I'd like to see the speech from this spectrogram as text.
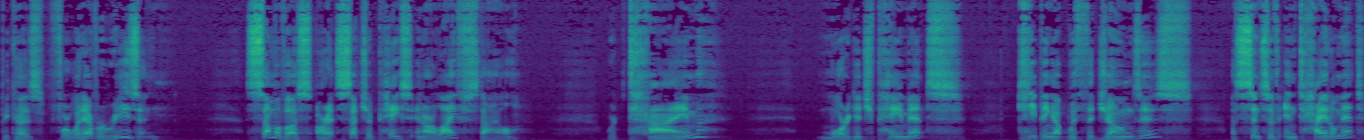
Because for whatever reason, some of us are at such a pace in our lifestyle where time, mortgage payments, keeping up with the Joneses, a sense of entitlement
